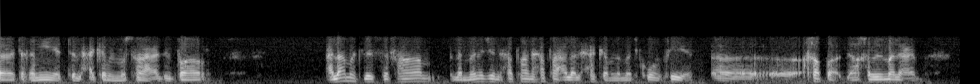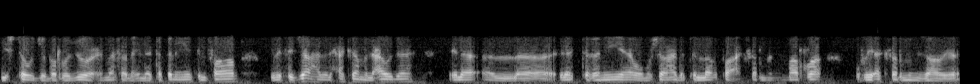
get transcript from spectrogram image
آه، تقنية الحكم المساعد الفار. علامة الاستفهام لما نجي نحطها نحطها على الحكم لما تكون فيه خطأ داخل الملعب يستوجب الرجوع مثلا إلى تقنية الفار ويتجاهل الحكم العودة إلى إلى التقنية ومشاهدة اللقطة أكثر من مرة وفي أكثر من زاوية.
